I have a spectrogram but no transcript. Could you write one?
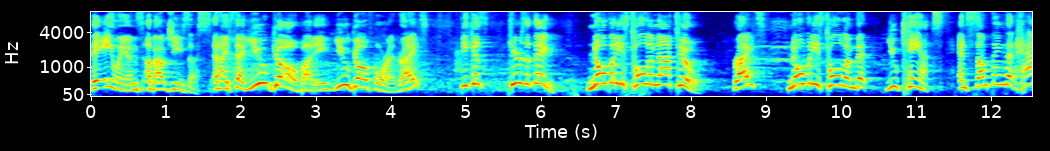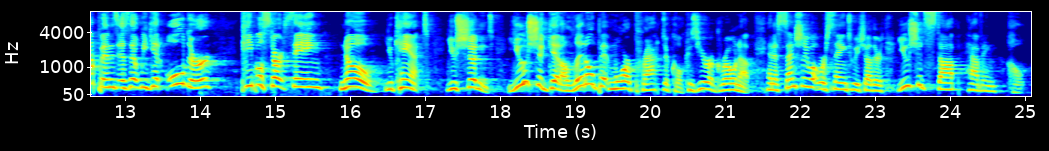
the aliens about Jesus. And I said, You go, buddy, you go for it, right? Because here's the thing nobody's told him not to, right? Nobody's told him that you can't. And something that happens is that we get older, people start saying, No, you can't. You shouldn't. You should get a little bit more practical because you're a grown up. And essentially, what we're saying to each other is, you should stop having hope.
